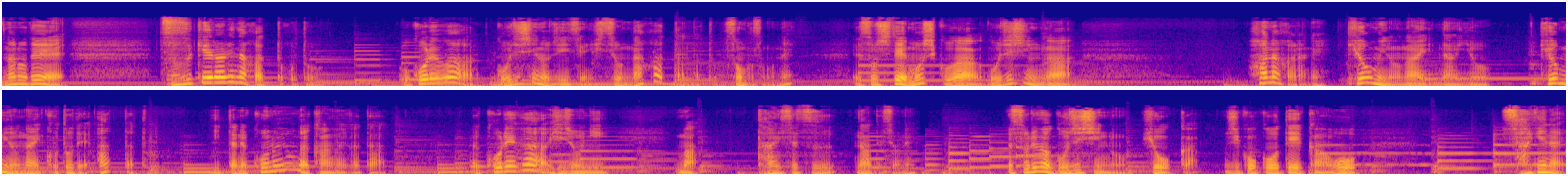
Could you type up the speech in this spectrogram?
なので続けられなかったことこれはご自身の人生に必要なかったんだとそもそもね。そしてもしくはご自身が花からね興味のない内容興味のないことであったといったねこのような考え方これが非常にまあ大切なんですよね。それはご自身の評価自己肯定感を下げない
